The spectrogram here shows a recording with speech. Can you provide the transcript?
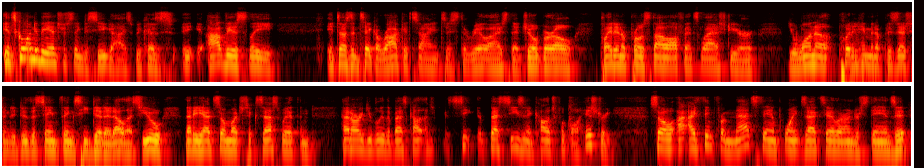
It's going to be interesting to see, guys, because eh, obviously it doesn't take a rocket scientist to realize that Joe Burrow played in a pro style offense last year. You want to put him in a position to do the same things he did at LSU that he had so much success with and had arguably the best college, best season in college football history. So I, I think from that standpoint, Zac Taylor understands it,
